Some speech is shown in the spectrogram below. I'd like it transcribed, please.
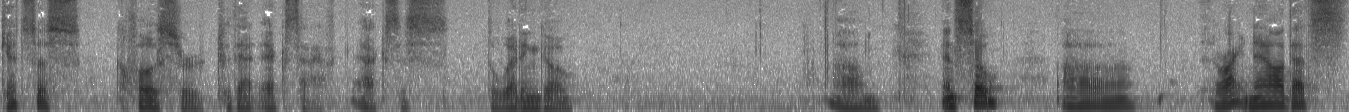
gets us closer to that x-axis, the letting go. Um, and so, uh, right now, that's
